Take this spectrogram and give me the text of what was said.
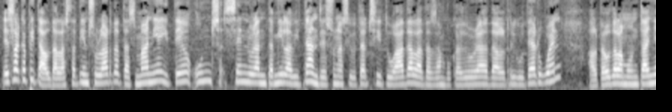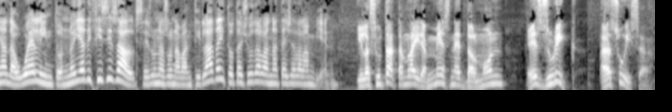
És la capital de l'estat insular de Tasmània i té uns 190.000 habitants. És una ciutat situada a la desembocadura del riu Derwen, al peu de la muntanya de Wellington. No hi ha edificis alts, és una zona ventilada i tot ajuda a la neteja de l'ambient. I la ciutat amb l'aire més net del món és Zurich, a Suïssa.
